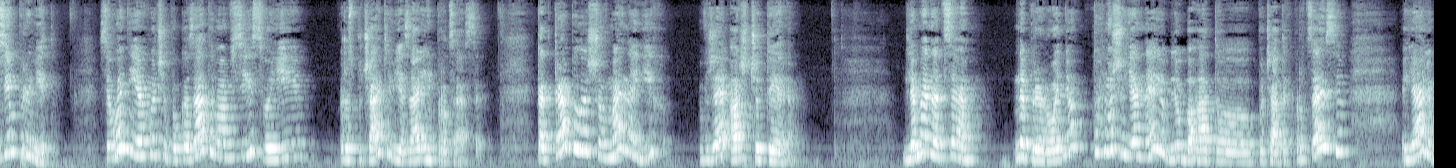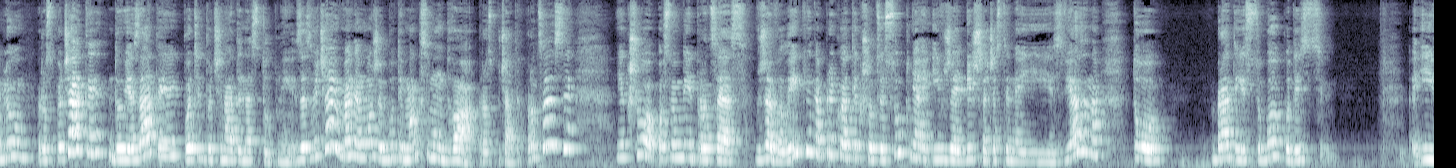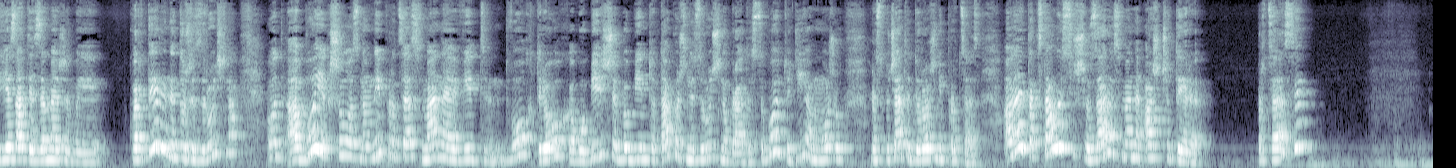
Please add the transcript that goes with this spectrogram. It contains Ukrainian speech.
Усім привіт! Сьогодні я хочу показати вам всі свої розпочаті в'язальні процеси. Так трапилося, що в мене їх вже аж 4. Для мене це неприродньо, тому що я не люблю багато початих процесів. Я люблю розпочати, дов'язати, потім починати наступний. Зазвичай в мене може бути максимум два розпочатих процеси. Якщо основний процес вже великий, наприклад, якщо це сукня і вже більша частина її зв'язана, то брати її з собою кудись і в'язати за межами квартири не дуже зручно. От, або якщо основний процес в мене від двох, трьох або більше бобін, то також незручно брати з собою, тоді я можу розпочати дорожній процес. Але так сталося, що зараз в мене аж чотири процеси.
